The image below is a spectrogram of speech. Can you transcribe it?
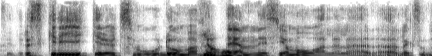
Sitter och skriker ut svordomar för ja. att Dennis gör mål eller liksom.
